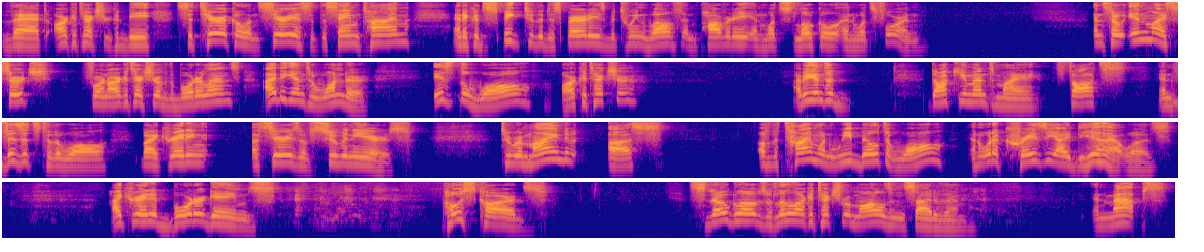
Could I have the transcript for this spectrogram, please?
That architecture could be satirical and serious at the same time, and it could speak to the disparities between wealth and poverty and what's local and what's foreign. And so, in my search for an architecture of the borderlands, I began to wonder is the wall architecture? I began to document my thoughts and visits to the wall by creating a series of souvenirs to remind us of the time when we built a wall and what a crazy idea that was. I created border games, postcards, snow globes with little architectural models inside of them, and maps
